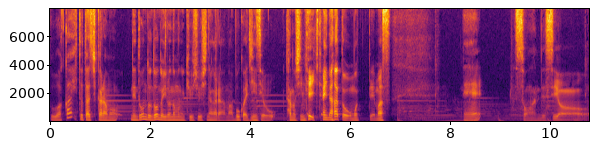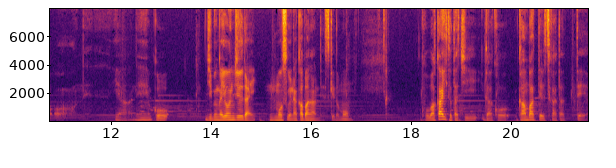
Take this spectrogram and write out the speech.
そう若い人たちからも、ね、どんどんどんどんいろんなものを吸収しながら、まあ、僕は人生を楽しんでいきたいなと思ってます。ね。そうなんですよ。いやねこう自分が40代もうすぐ半ばなんですけどもこう若い人たちがこう頑張ってる姿って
